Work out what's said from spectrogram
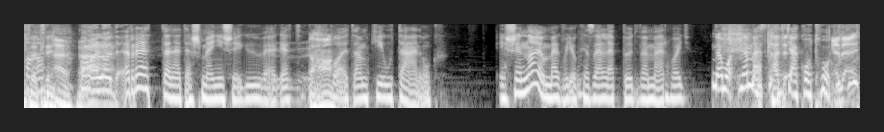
Tehát, Hallod, rettenetes mennyiségű üveget Aha. voltam ki utánuk. És én nagyon meg vagyok ezen lepődve, mert hogy nem, nem ezt látják otthon. Hát, De, egy,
